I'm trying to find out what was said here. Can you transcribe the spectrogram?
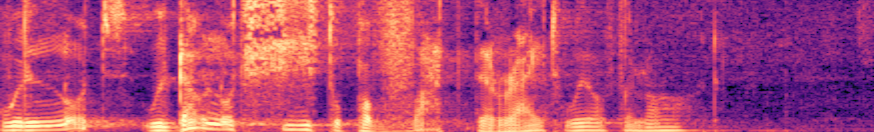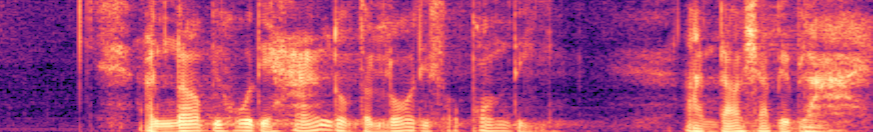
Will, not, will thou not cease to pervert the right way of the Lord? And now behold, the hand of the Lord is upon thee, and thou shalt be blind.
